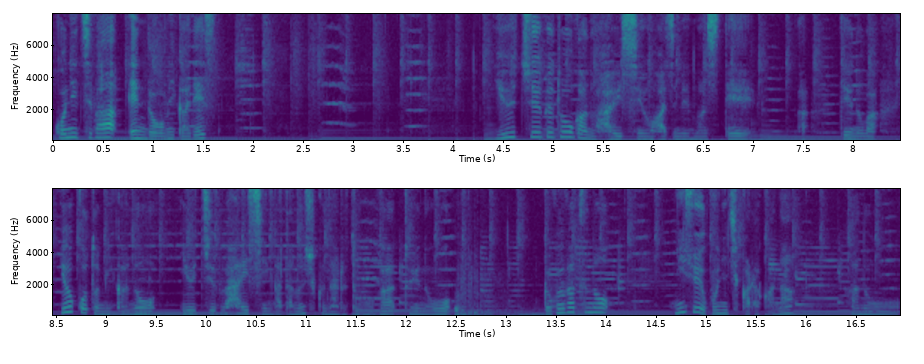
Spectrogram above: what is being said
こんにちは遠藤美香です。YouTube 動画の配信を始めましてあっていうのは陽子と美香の YouTube 配信が楽しくなる動画というのを6月の25日からかなあの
